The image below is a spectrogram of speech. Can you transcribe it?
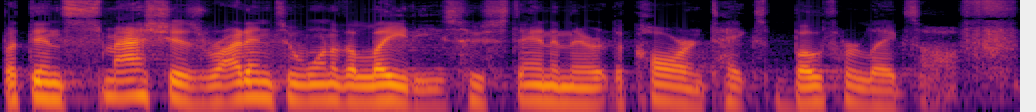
but then smashes right into one of the ladies who's standing there at the car and takes both her legs off.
